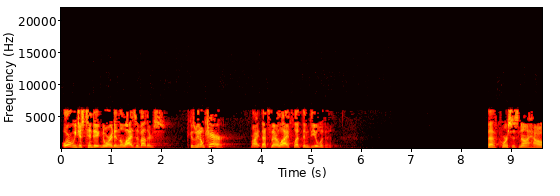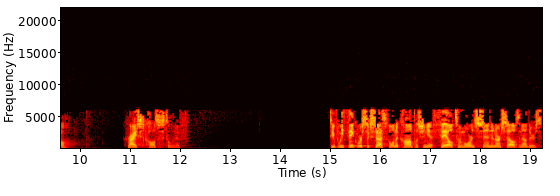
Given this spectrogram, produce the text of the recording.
Or we just tend to ignore it in the lives of others because we don't care. Right? That's their life. Let them deal with it. That, of course, is not how Christ calls us to live. See, if we think we're successful and accomplished and yet fail to mourn sin in ourselves and others,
